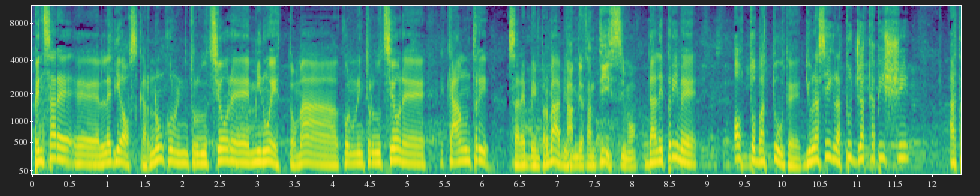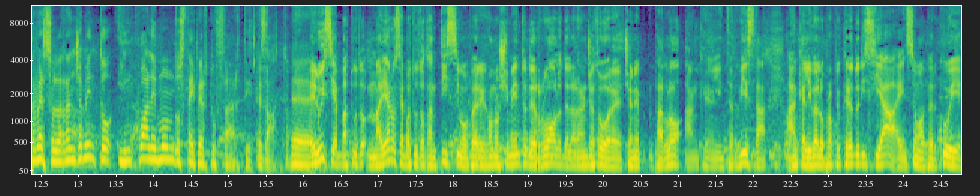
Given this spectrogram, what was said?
Pensare eh, Lady Oscar non con un'introduzione minuetto, ma con un'introduzione country sarebbe improbabile Cambia tantissimo. dalle prime otto battute di una sigla tu già capisci attraverso l'arrangiamento in quale mondo stai per tuffarti. Esatto. Eh, E lui si è battuto, Mariano si è battuto tantissimo per il riconoscimento del ruolo dell'arrangiatore, ce ne parlò anche nell'intervista, anche a livello proprio credo di SIA, insomma, per cui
